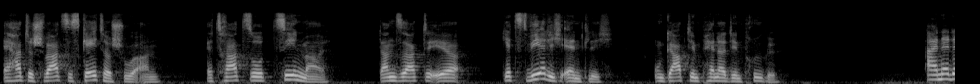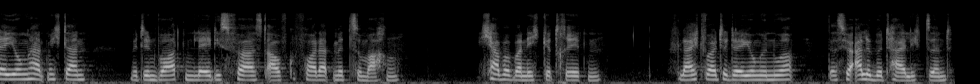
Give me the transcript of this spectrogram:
Er hatte schwarze Skaterschuhe an. Er trat so zehnmal. Dann sagte er, jetzt werde ich endlich, und gab dem Penner den Prügel. Einer der Jungen hat mich dann mit den Worten Ladies First aufgefordert mitzumachen. Ich habe aber nicht getreten. Vielleicht wollte der Junge nur, dass wir alle beteiligt sind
